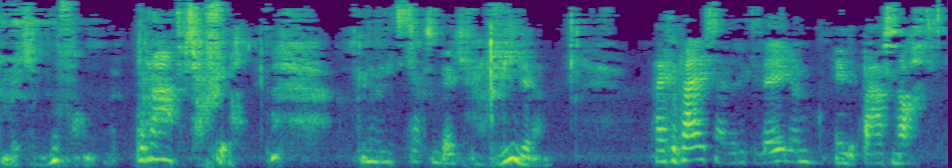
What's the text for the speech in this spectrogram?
een beetje moe van. We praten zoveel. Kunnen we niet straks een beetje gaan vieren? Hij verwijst naar de rituelen in de paasnacht.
